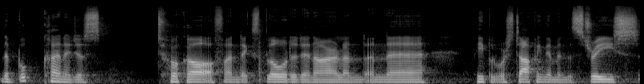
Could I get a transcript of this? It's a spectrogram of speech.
the book kind of just took off and exploded in Ireland, and uh, people were stopping them in the street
